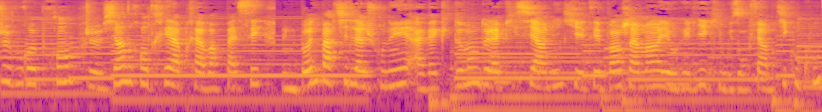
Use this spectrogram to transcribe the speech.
Je vous reprends. Je viens de rentrer après avoir passé une bonne partie de la journée avec deux membres de la Pixie Army qui étaient Benjamin et Aurélie et qui vous ont fait un petit coucou.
